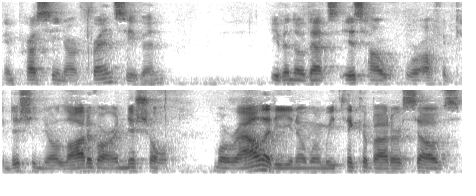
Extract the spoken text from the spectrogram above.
impressing our friends, even, even though that is how we're often conditioned. You know, a lot of our initial morality, you know, when we think about ourselves,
